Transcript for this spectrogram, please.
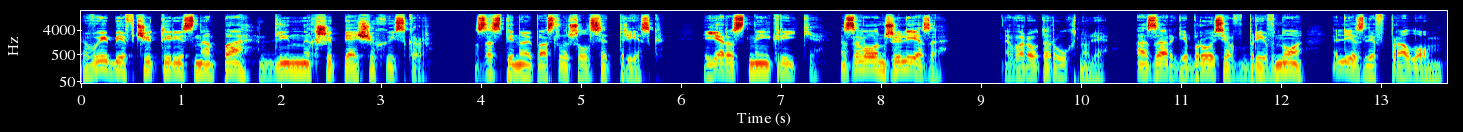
выбив четыре снопа длинных шипящих искр. За спиной послышался треск. Яростные крики, звон железа. Ворота рухнули, а зарги, бросив бревно, лезли в пролом.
